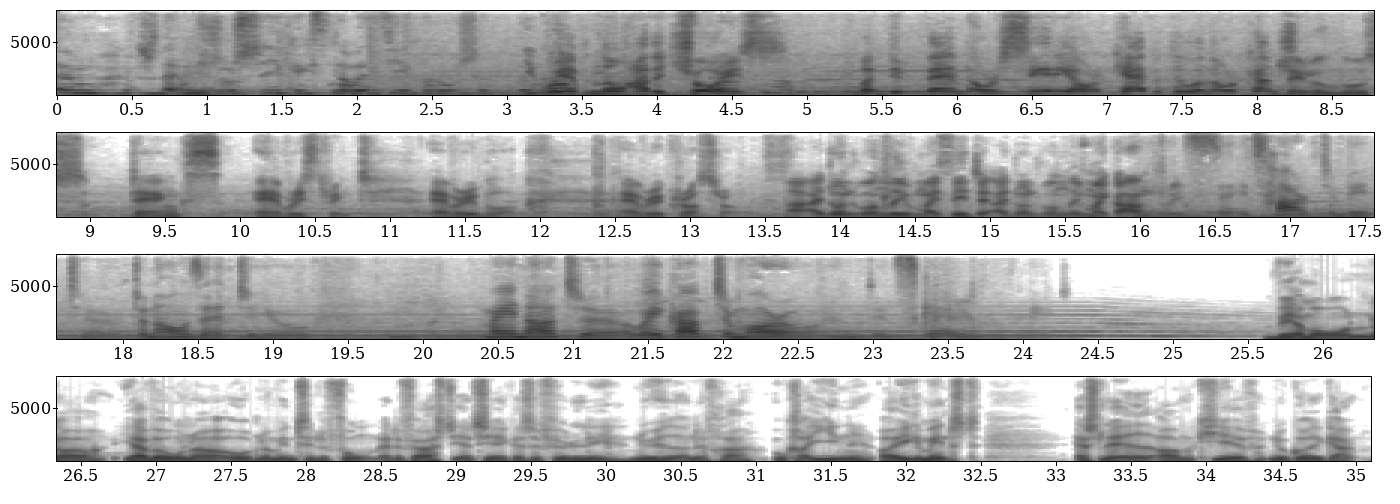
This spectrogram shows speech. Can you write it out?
Ждем, ждем ж якихось новостей хороших. We have no other choice but defend our city, our capital, and our They country. will lose tanks every street, every block, every crossroads. I I don't want to leave my city. I don't want to leave my country. It's, it's hard to be to, to know that you may not uh, wake up tomorrow and it's scary. Hver morgen, når jeg vågner og åbner min telefon, er det første, jeg tjekker selvfølgelig nyhederne fra Ukraine, og ikke mindst er slaget om Kiev nu gået i gang.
